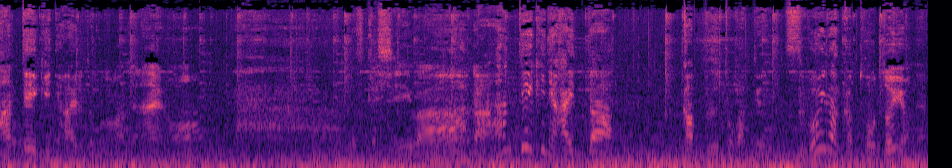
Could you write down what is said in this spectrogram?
安定期に入るってことなんじゃないの？難しいうんだわから安定期に入ったカップルとかってすごいなんか尊いよね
